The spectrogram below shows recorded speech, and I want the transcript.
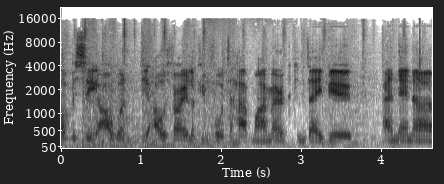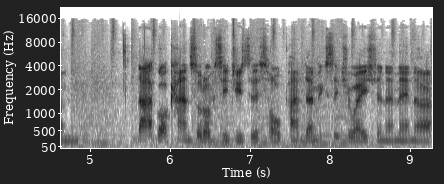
obviously I I was very looking forward to have my American debut. And then um, that got cancelled obviously due to this whole pandemic situation. And then uh,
